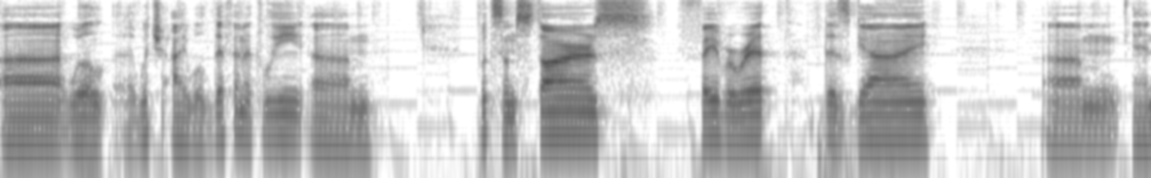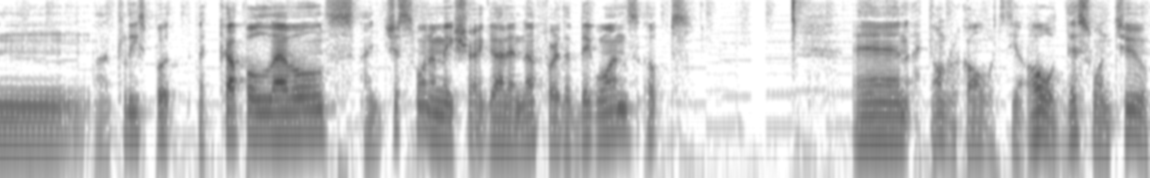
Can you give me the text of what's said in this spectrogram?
Uh, will uh, which I will definitely um, put some stars. Favorite this guy um, and at least put a couple levels. I just want to make sure I got enough for the big ones. Oops. And I don't recall what's the... Oh, this one too.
